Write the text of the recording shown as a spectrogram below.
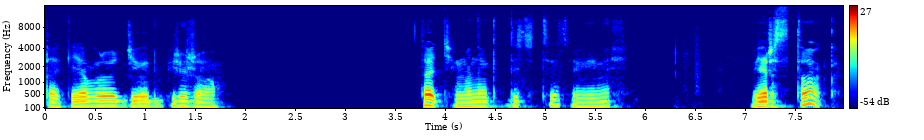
Так, я вроді відбіжав. Кстати, в мене тут десь це з'явилось. Верстак.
